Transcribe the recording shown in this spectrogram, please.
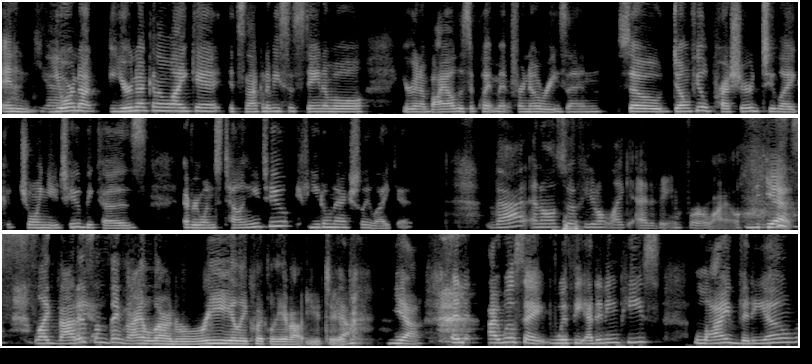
And Yeah. you're not you're not going to like it. It's not going to be sustainable. You're going to buy all this equipment for no reason. So don't feel pressured to like join YouTube because everyone's telling you to if you don't actually like it. That and also if you don't like editing for a while. Yes. like that is Yes. something that I learned really quickly about YouTube. Yeah. Yeah. And I will say with the editing piece, live video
